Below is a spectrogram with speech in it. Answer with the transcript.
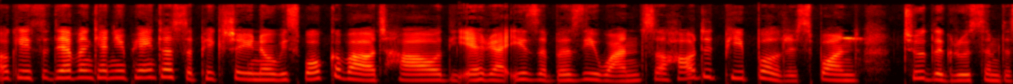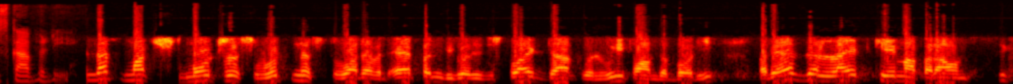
Okay, so Dhevan, can you paint us a picture? You know, we spoke about how the area is a busy one. So, how did people respond to the gruesome discovery? Not much motorists witnessed what had happened because it was quite dark when we found the body. But as the light came up around 6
